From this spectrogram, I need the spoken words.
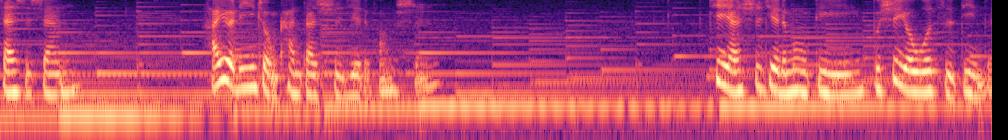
三十三，还有另一种看待世界的方式。既然世界的目的不是由我指定的，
